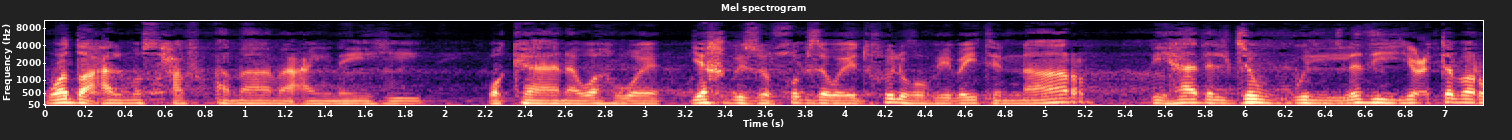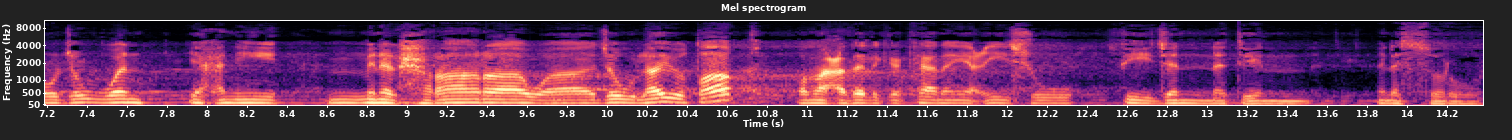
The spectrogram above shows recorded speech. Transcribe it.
وضع المصحف أمام عينيه وكان وهو يخبز الخبز ويدخله في بيت النار في هذا الجو الذي يعتبر جوا يعني من الحرارة وجو لا يطاق ومع ذلك كان يعيش في جنة من السرور.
